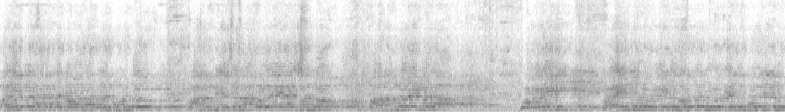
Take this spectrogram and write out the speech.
మరి ఒకసారి ధన్యవాదాలు మనం నెక్స్ట్ రాబోయే ఎలక్షన్లో మనందరం కూడా ఒకటి రైతులు రైతు సోదరులు రైతు కూలీలు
